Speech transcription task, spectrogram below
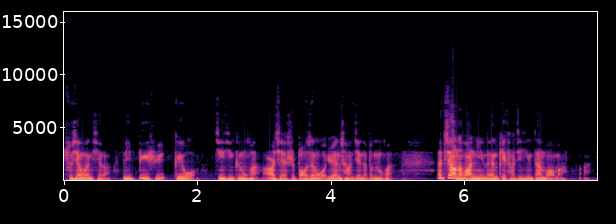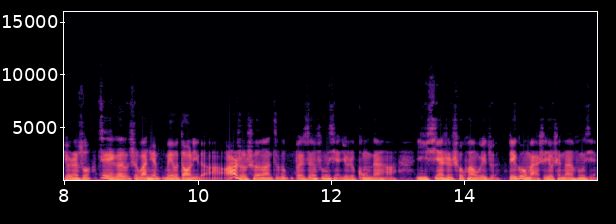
出现问题了，你必须给我。进行更换，而且是保证我原厂件的不更换。那这样的话，你能给他进行担保吗？啊，有人说这个是完全没有道理的啊。二手车呢，这个本身风险就是共担啊，以现实车况为准，谁购买谁就承担风险。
